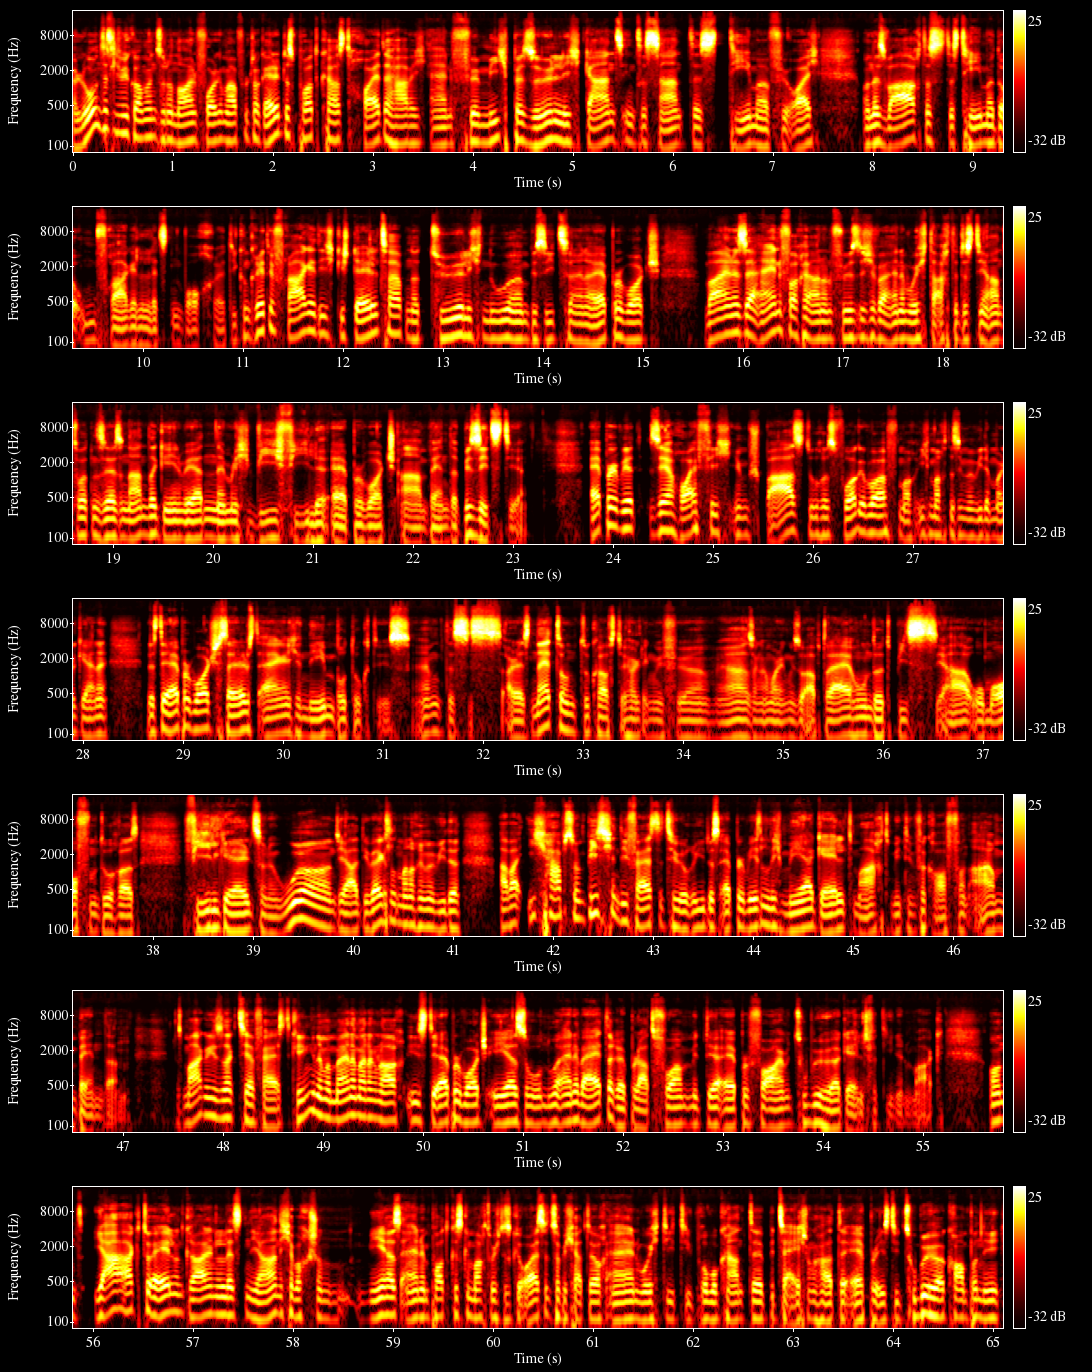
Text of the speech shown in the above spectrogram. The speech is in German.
Hallo und herzlich willkommen zu einer neuen Folge im Apple Talk Editors Podcast. Heute habe ich ein für mich persönlich ganz interessantes Thema für euch und es war auch das, das Thema der Umfrage der letzten Woche. Die konkrete Frage, die ich gestellt habe, natürlich nur am Besitzer einer Apple Watch, war eine sehr einfache an und für sich, war eine, wo ich dachte, dass die Antworten sehr auseinandergehen werden, nämlich wie viele Apple Watch Armbänder besitzt ihr? Apple wird sehr häufig im Spaß durchaus vorgeworfen, auch ich mache das immer wieder mal gerne, dass die Apple Watch selbst eigentlich ein Nebenprodukt ist. Das ist alles nett und du kaufst dir halt irgendwie für, ja, sagen wir mal irgendwie so ab 300 bis ja, oben offen durchaus viel Geld so eine Uhr und ja, die wechselt man auch immer wieder. Aber ich habe so ein bisschen die feiste Theorie, dass Apple wesentlich mehr Geld macht mit dem Verkauf von Armbändern. Das mag, wie gesagt, sehr feist klingen, aber meiner Meinung nach ist die Apple Watch eher so nur eine weitere Plattform, mit der Apple vor allem Zubehör Geld verdienen mag. Und ja, aktuell und gerade in den letzten Jahren, ich habe auch schon mehr als einen Podcast gemacht, wo ich das geäußert habe. Ich hatte auch einen, wo ich die, die provokante Bezeichnung hatte, Apple ist die Zubehör Company.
